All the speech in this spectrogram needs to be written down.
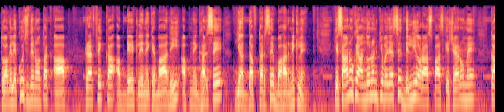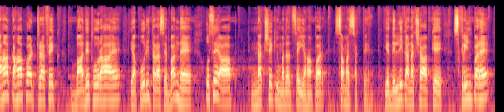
तो अगले कुछ दिनों तक आप ट्रैफ़िक का अपडेट लेने के बाद ही अपने घर से या दफ्तर से बाहर निकलें। किसानों के आंदोलन की वजह से दिल्ली और आसपास के शहरों में कहाँ कहाँ पर ट्रैफ़िक बाधित हो रहा है या पूरी तरह से बंद है, उसे आप नक्शे की मदद से यहाँ पर समझ सकते हैं। यह दिल्ली का नक्शा आपके स्क्रीन पर है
